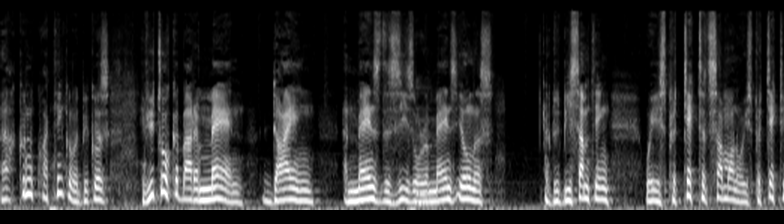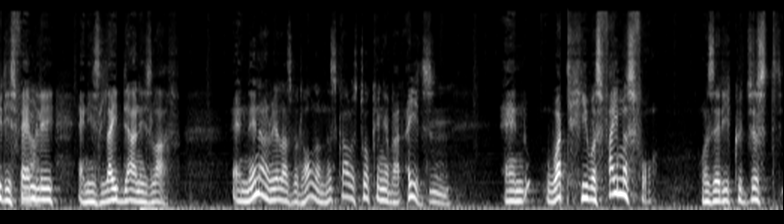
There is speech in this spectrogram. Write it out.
And I couldn't quite think of it because if you talk about a man dying a man's disease or a man's illness, it would be something where he's protected someone or he's protected his family and he's laid down his life. And then I realized, but hold on, this guy was talking about AIDS. Hmm. And what he was famous for was that he could just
